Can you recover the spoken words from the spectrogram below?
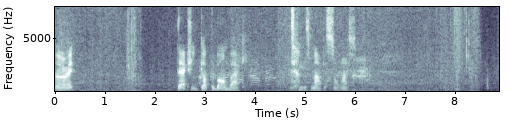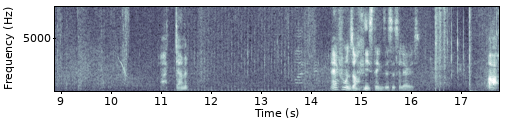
Alright. They actually got the bomb back. Damn, this map is so nice. Oh, damn it. Everyone's on these things. This is hilarious. Oh,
